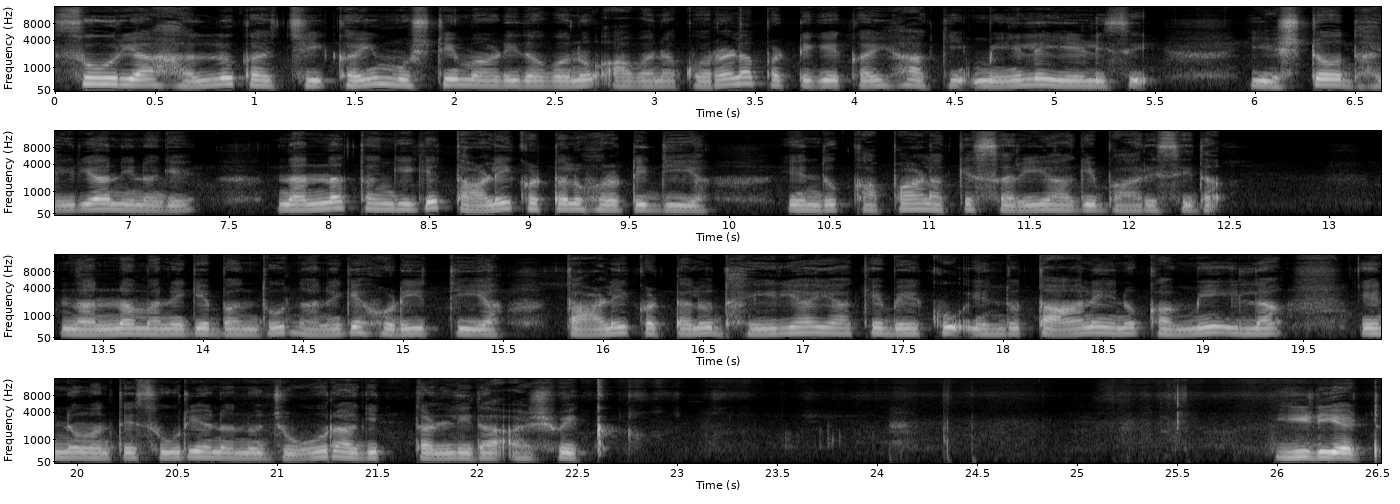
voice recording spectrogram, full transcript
ಸೂರ್ಯ ಹಲ್ಲು ಕಚ್ಚಿ ಕೈ ಮುಷ್ಟಿ ಮಾಡಿದವನು ಅವನ ಕೊರಳ ಪಟ್ಟಿಗೆ ಕೈ ಹಾಕಿ ಮೇಲೆ ಏಳಿಸಿ, ಎಷ್ಟೋ ಧೈರ್ಯ ನಿನಗೆ. ನನ್ನ ತಂಗಿಗೆ ತಾಳಿ ಕಟ್ಟಲು ಹೊರಟಿದ್ದೀಯ ಎಂದು ಕಪಾಳಕ್ಕೆ ಸರಿಯಾಗಿ ಬಾರಿಸಿದ. ನನ್ನ ಮನೆಗೆ ಬಂದು ನನಗೆ ಹೊಡೆಯುತ್ತೀಯ? ತಾಳಿ ಕಟ್ಟಲು ಧೈರ್ಯ ಯಾಕೆ ಬೇಕು ಎಂದು ತಾನೇನು ಕಮ್ಮಿ ಇಲ್ಲ ಎನ್ನುವಂತೆ ಸೂರ್ಯನನ್ನು ಜೋರಾಗಿ ತಳ್ಳಿದ ಅಶ್ವಿಕ್. ಈಡಿಯಟ್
